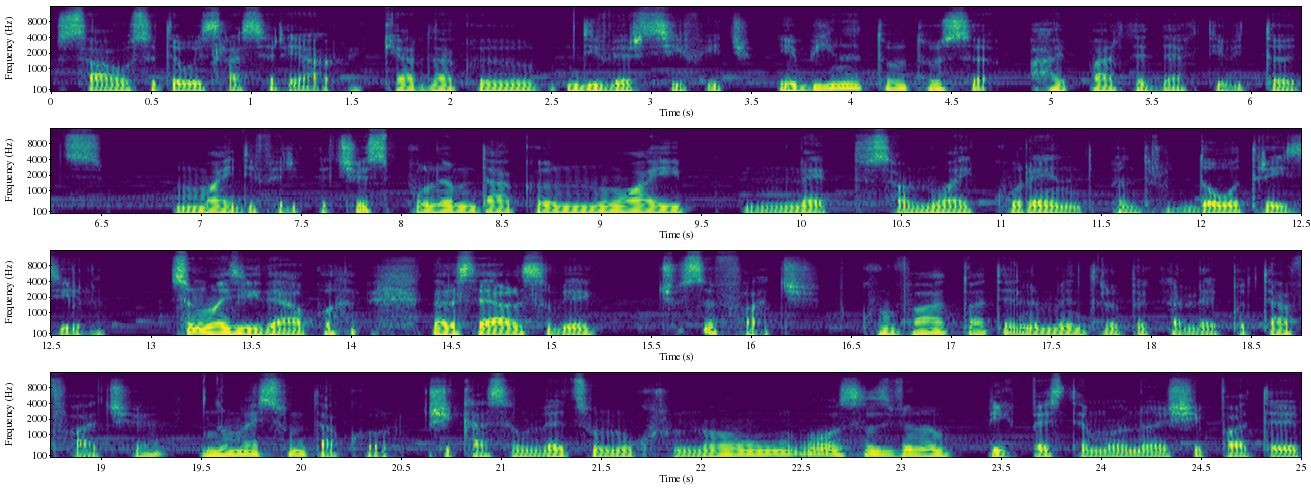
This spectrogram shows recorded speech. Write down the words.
sau să te uiți la seriale, chiar dacă diversifici. E bine totuși să ai parte de activități mai diferite. Ce spunem dacă nu ai net sau nu ai curent pentru două, trei zile? Să nu mai zic de apă, dar ăsta e alt subiect. Ce o să faci? cumva toate elementele pe care le-ai putea face nu mai sunt acolo. Și ca să înveți un lucru nou, o să-ți vină un pic peste mână și poate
